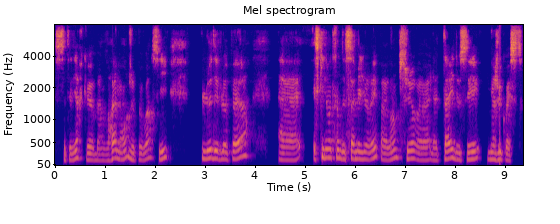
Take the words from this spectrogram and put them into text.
C'est-à-dire que ben, vraiment, je peux voir si le développeur, euh, est-ce qu'il est en train de s'améliorer, par exemple, sur euh, la taille de ses merge requests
